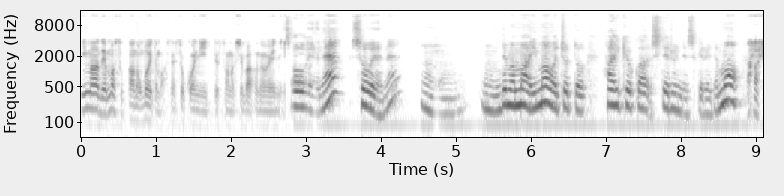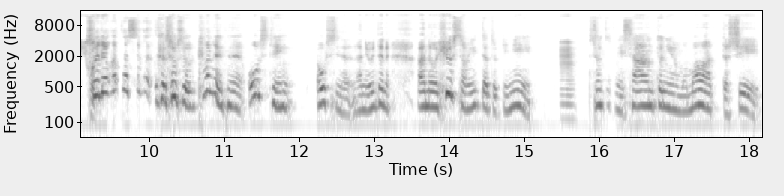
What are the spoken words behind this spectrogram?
今でもそあの覚えてますね。そこに行って、その芝生の上に。そうやね。そうやね。うんうん。うん、でもまあ今はちょっと廃墟化してるんですけれども、はいそれで私が、そうそう、去年ね、オースティン、オースティン何言うてんねんあの、ヒューストン行った時に、うん。その時にサンアントニオも回ったし、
